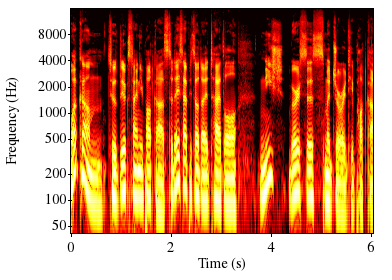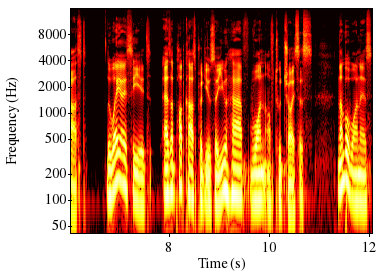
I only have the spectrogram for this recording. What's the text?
Welcome to Dirk's Tiny Podcast. Today's episode I title Niche versus Majority Podcast. The way I see it, as a podcast producer, you have one of two choices. Number one is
